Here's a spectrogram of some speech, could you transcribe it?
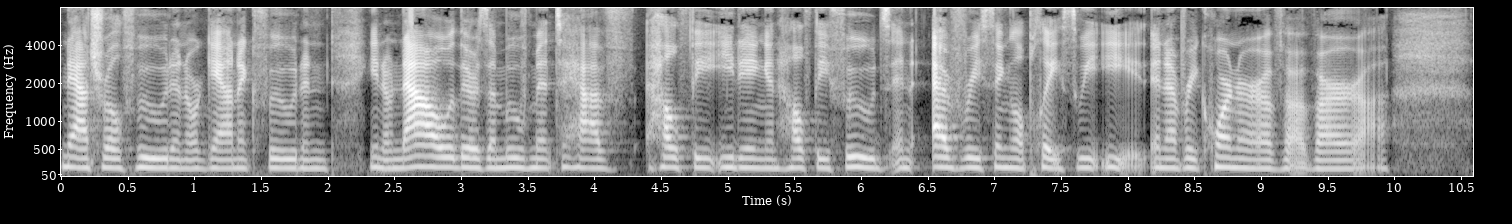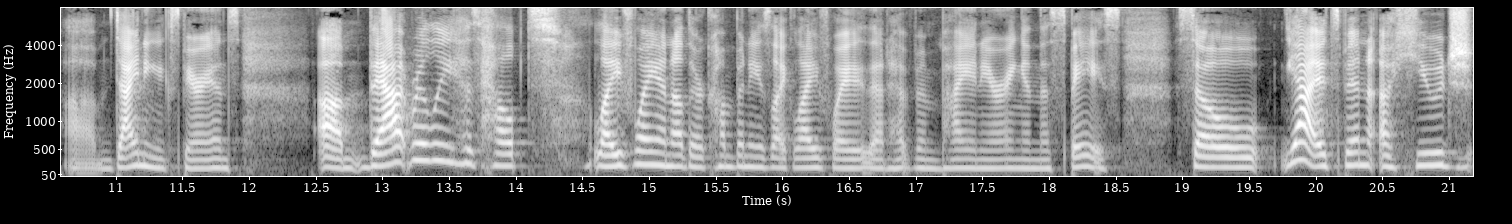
natural food and organic food. And you know now there's a movement to have healthy eating and healthy foods in every single place we eat in every corner of, of our uh, um, dining experience um, that really has helped Lifeway and other companies like Lifeway that have been pioneering in this space. So yeah, it's been a huge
